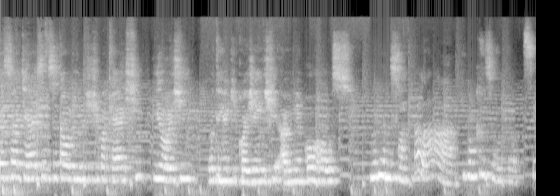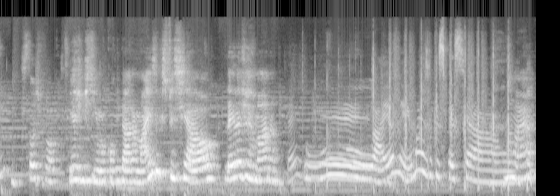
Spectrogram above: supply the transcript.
eu sou a Jess, você está ouvindo o JujubaCast e hoje eu tenho aqui com a gente a minha co-host, Mariana Sato. Olá! Que bom que você voltou. Sim, estou de volta. E a gente tem uma convidada mais do que especial, Leila Germana. Uh, ai, amei, mais do que especial. Não é?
